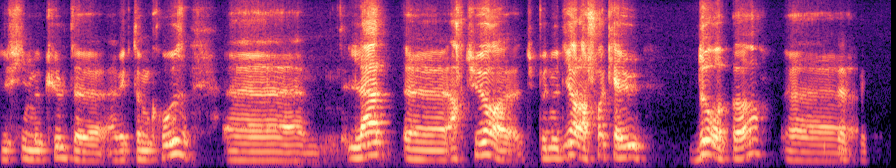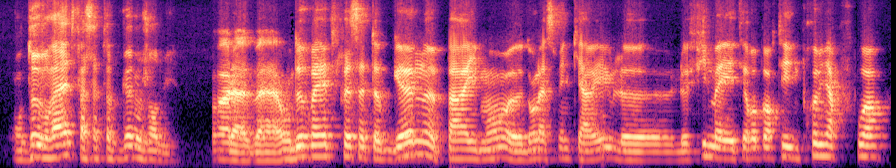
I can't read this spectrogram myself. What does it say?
du film culte avec Tom Cruise. là, Arthur, tu peux nous dire, alors je crois qu'il y a eu deux reports. on devrait être face à Top Gun aujourd'hui. Voilà, bah, on devrait être face à Top Gun. Pareillement, dans la semaine qui arrive, le, film a été reporté une première fois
